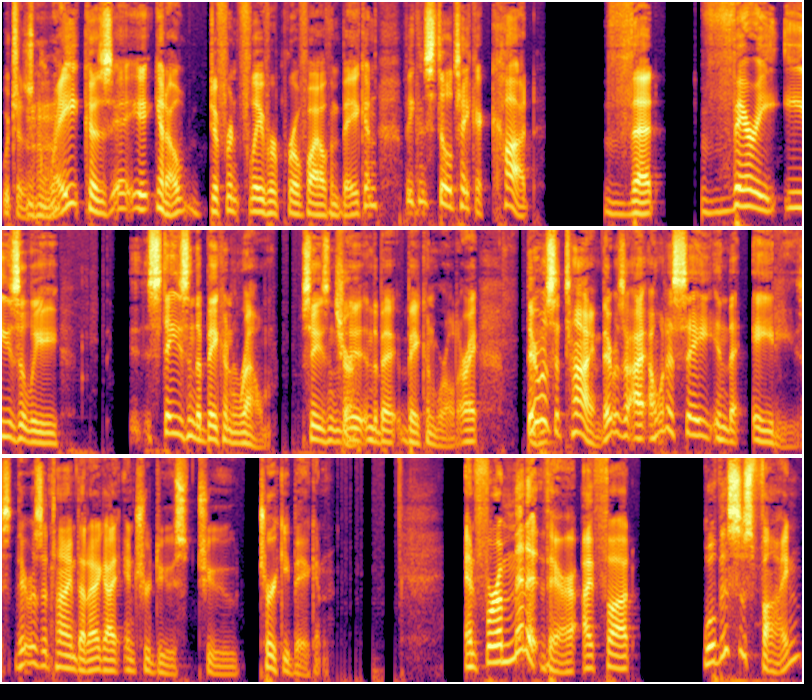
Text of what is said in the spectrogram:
which is Mhm. great because it you know different flavor profile than bacon, but you can still take a cut that very easily stays in the bacon realm, stays in, Sure. in the ba- bacon world. All right. There was a time, there was, I want to say in the 80s, there was a time that I got introduced to turkey bacon. And for a minute there, I thought, well, this is fine.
